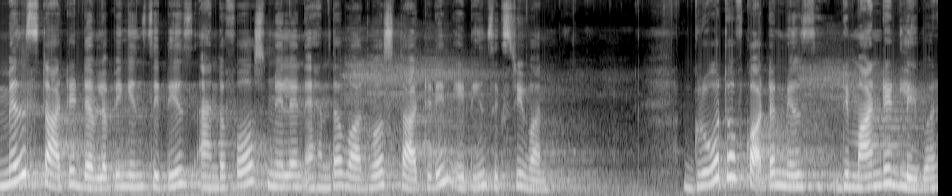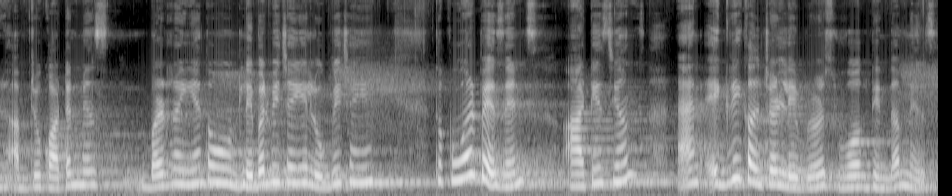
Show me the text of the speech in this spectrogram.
mills started developing in cities and the first mill in Ahmedabad was started in 1861 growth of cotton mills demanded labour अब जो कॉटन मिल्स बढ़ रही हैं तो लेबर भी चाहिए, लोग भी चाहिए। तो poor peasants artisans and agriculture labourers worked in the mills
